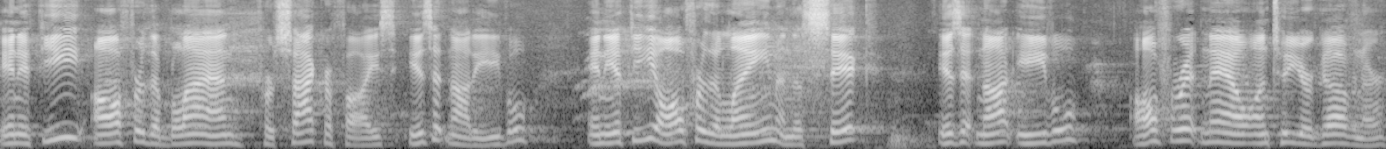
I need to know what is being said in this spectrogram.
And if ye offer the blind for sacrifice, is it not evil? And if ye offer the lame and the sick, is it not evil? Offer it now unto your governor.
